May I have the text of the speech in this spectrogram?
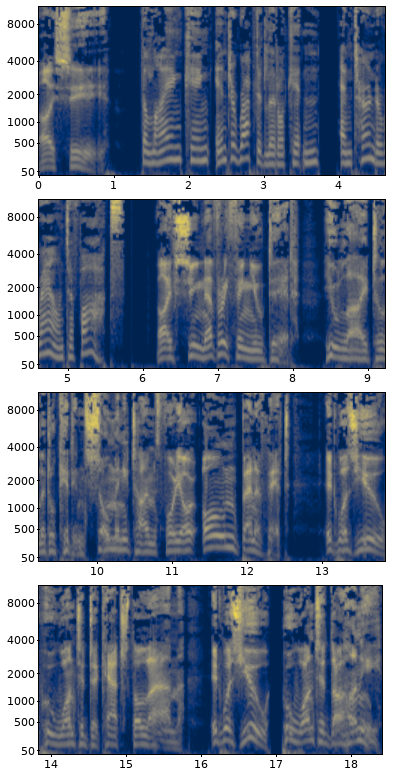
I see. The Lion King interrupted Little Kitten and turned around to Fox. I've seen everything you did. You lied to Little Kitten so many times for your own benefit. It was you who wanted to catch the lamb. It was you who wanted the honey.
